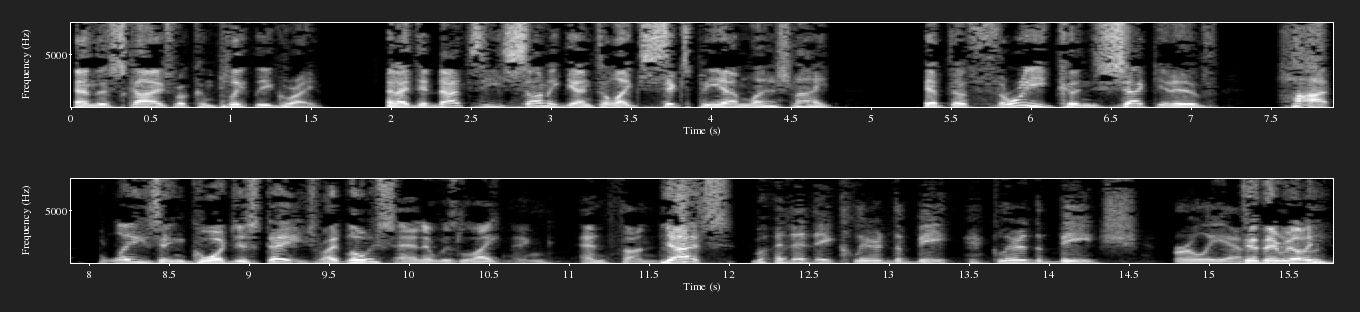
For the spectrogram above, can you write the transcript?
and the skies were completely gray. And I did not see sun again till like 6 p.m. last night. After three consecutive hot, blazing, gorgeous days, right, Lewis? And it was lightning and thunder. Yes. But then they cleared the beach, cleared the beach early after. Did they really?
